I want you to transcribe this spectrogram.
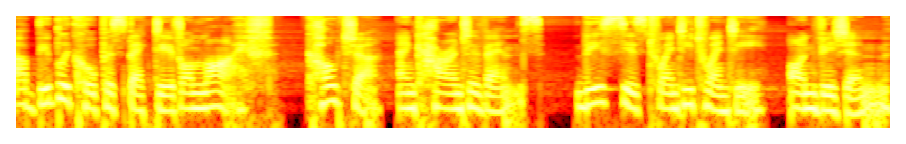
A biblical perspective on life, culture, and current events. This is 2020 on Vision.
